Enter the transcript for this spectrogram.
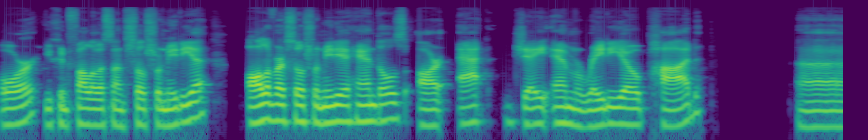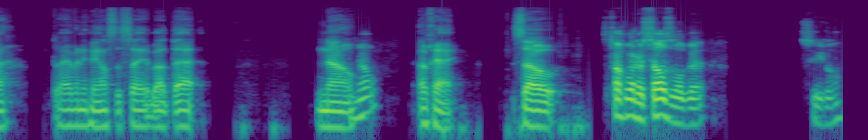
or you can follow us on social media. All of our social media handles are at JM Radio Pod. Uh, do I have anything else to say about that? No. No. Okay. So Let's talk about ourselves a little bit. Siegel.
